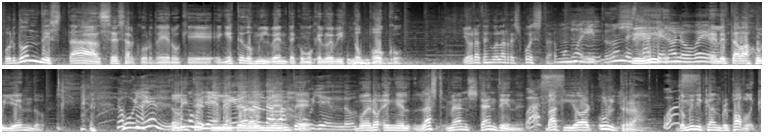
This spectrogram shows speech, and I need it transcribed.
¿por dónde está César Cordero? Que en este 2020 como que lo he visto poco. Y ahora tengo la respuesta. Como un jueguito. ¿Dónde Sí, está que no lo veo? Él estaba huyendo. Huyendo. ¿Cómo Lite- huyendo? ¿Y dónde andaba Literalmente. huyendo? Bueno, en el Last Man Standing, What? Backyard Ultra, What? Dominican Republic.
